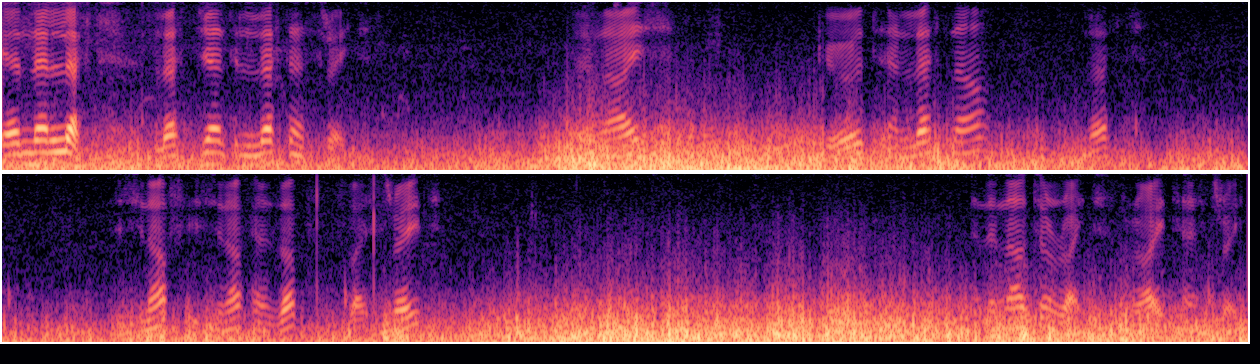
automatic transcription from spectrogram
and then left. Left, gently, left and straight. Very nice. Good, and left now. Left. It's enough, it's enough. Hands up. Fly straight. And then now turn right. Right and straight.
